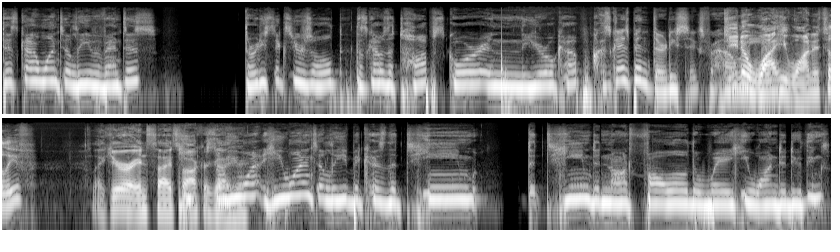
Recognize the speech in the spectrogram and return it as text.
This guy wanted to leave Juventus. 36 years old. This guy was the top scorer in the Euro Cup. This guy's been 36 for how long? Do you know why years? he wanted to leave? Like you're an inside soccer he, so guy. he here. want, he wanted to leave because the team the team did not follow the way he wanted to do things.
